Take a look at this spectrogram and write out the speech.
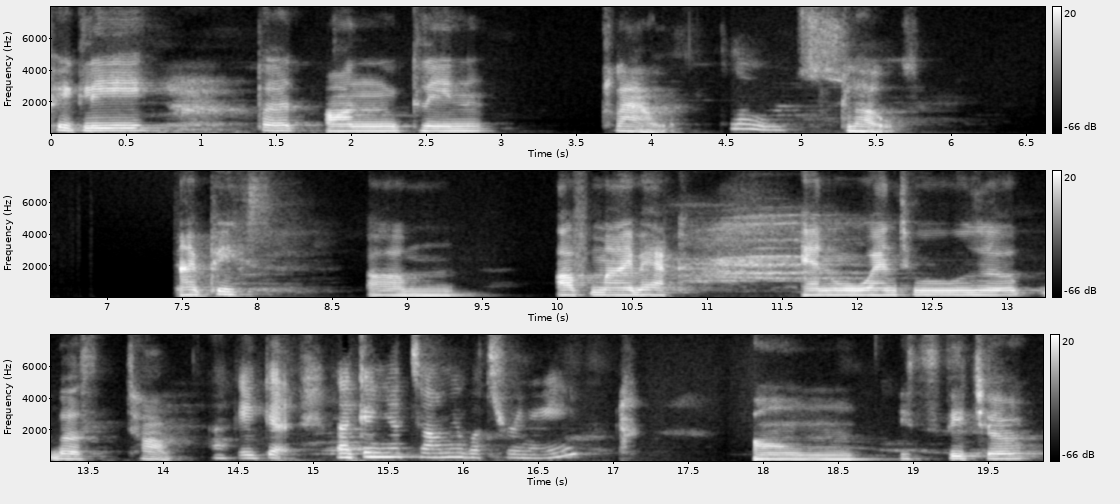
quickly put on clean cloud Clothes. clothes. I picked um, off my bag and went to the bus stop. Okay, good. Now, can you tell me what's your name? Um, its teacher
